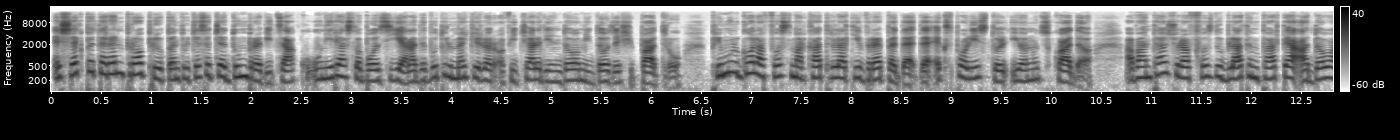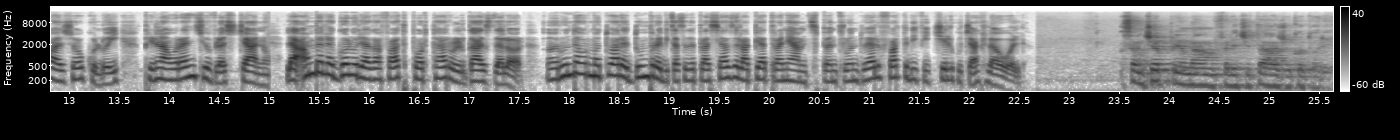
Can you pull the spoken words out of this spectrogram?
Eșec pe teren propriu pentru CSC Dumbrăvița cu unirea Slobozia la debutul meciurilor oficiale din 2024. Primul gol a fost marcat relativ repede de expolistul Ionuț Coadă. Avantajul a fost dublat în partea a doua a jocului prin Laurențiu Vlăsceanu. La ambele goluri a gafat portarul gazdelor. În runda următoare Dumbrăvița se deplasează la Piatra Neamț pentru un duel foarte dificil cu Ceahlăul. Să încep prin a-mi felicita jucătorii.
